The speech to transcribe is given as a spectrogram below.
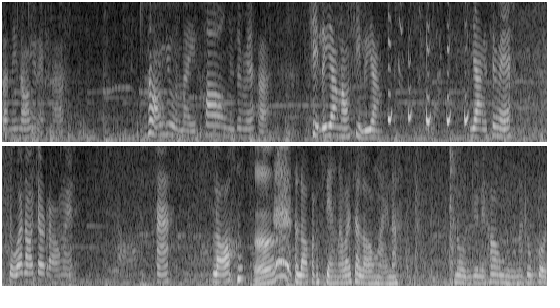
ตอนนี้น้องอยู่ไหนคะน้องอยู่ในห้องใช่ไหมคะฉีดหรือยังน้องฉีดหรือยัง ยังใช่ไหมหรือว่าน้องจะร้องไหมฮะร้อง Huh? รอฟังเสียงนะว่าจะร้องไหมนะหนูอยู่ในห้องหนูนะทุกคน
